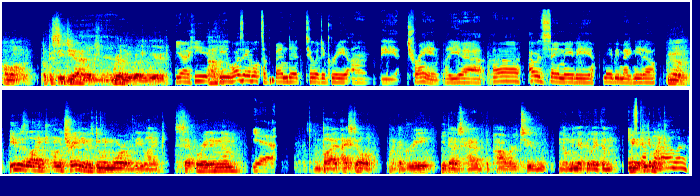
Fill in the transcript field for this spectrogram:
alone. but the CGI looks really, really weird. Yeah, he Uh. he was able to bend it to a degree on the train. But yeah, uh, I would say maybe maybe Magneto. Yeah, he was like on the train. He was doing more of the like separating them, Yeah, but I still like agree. He does have the power to you know manipulate them. I mean, He's if he can like power.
